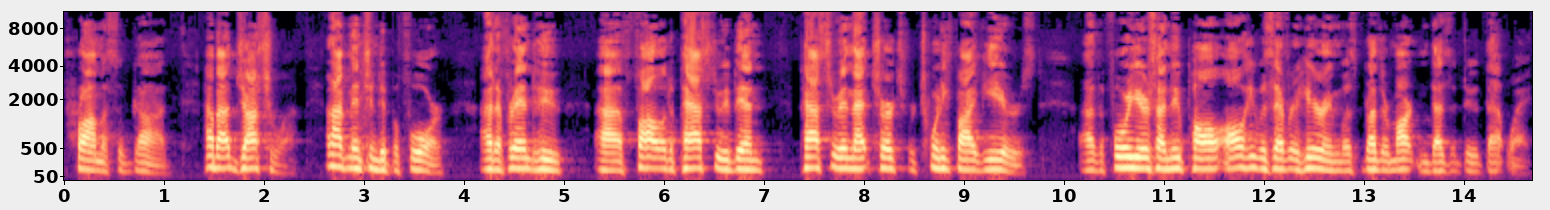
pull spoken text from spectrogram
promise of God. How about Joshua? And I've mentioned it before. I had a friend who uh, followed a pastor who'd been pastor in that church for 25 years. Uh, the four years I knew Paul, all he was ever hearing was Brother Martin doesn't do it that way.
